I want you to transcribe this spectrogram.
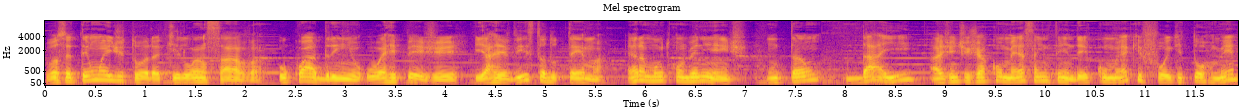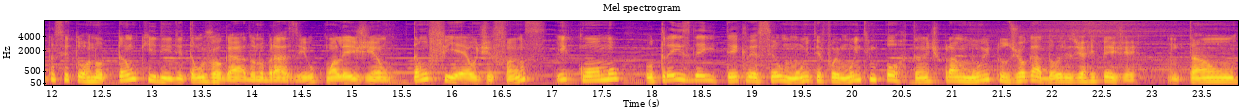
você tem uma editora que lançava o quadrinho, o RPG e a revista do tema era muito conveniente. Então, daí a gente já começa a entender como é que foi que Tormenta se tornou tão querido e tão jogado no Brasil, com a legião tão fiel de fãs, e como o 3DIT cresceu muito e foi muito importante para muitos jogadores de RPG. Então,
